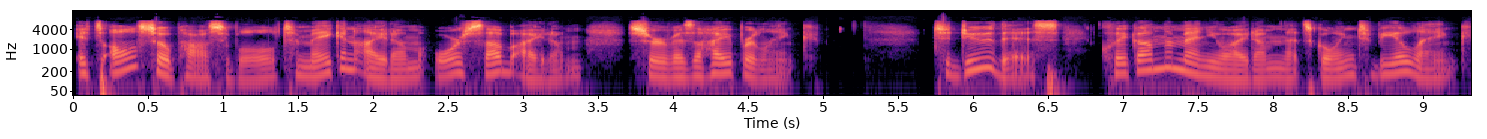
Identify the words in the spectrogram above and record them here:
It's also possible to make an item or sub-item serve as a hyperlink. To do this, click on the menu item that's going to be a link,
